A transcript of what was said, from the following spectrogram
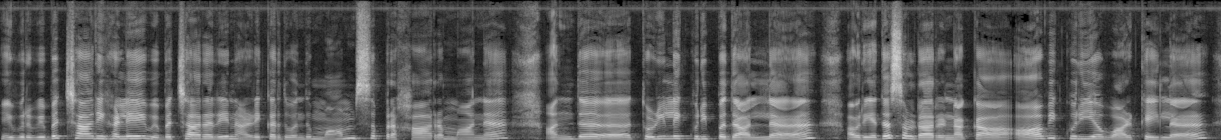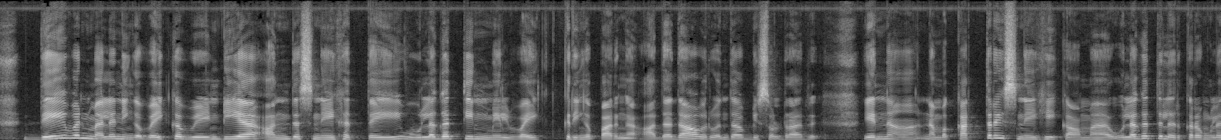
இவர் விபச்சாரிகளே விபச்சாரரேன்னு அழைக்கிறது வந்து மாம்ச பிரகாரமான அந்த தொழிலை குறிப்பது அல்ல. அவர் எதை சொல்கிறாருனாக்கா ஆவிக்குரிய வாழ்க்கையில் தேவன் மேலே நீங்கள் வைக்க வேண்டிய அந்த சிநேகத்தை உலகத்தின் மேல் வை இருக்கிறீங்க பாருங்கள் அதை தான் அவர் வந்து அப்படி சொல்கிறாரு ஏன்னா நம்ம கத்தரை சிநேகிக்காமல் உலகத்தில் இருக்கிறவங்கள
